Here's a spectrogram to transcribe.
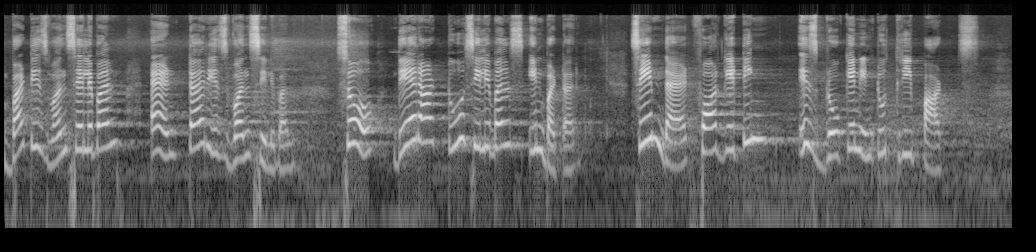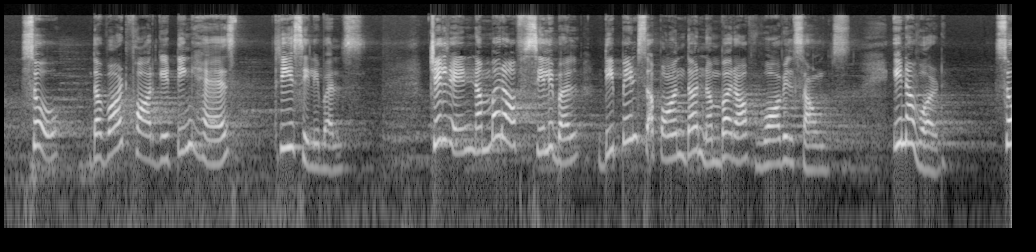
but is one syllable and ter is one syllable. So, there are two syllables in butter. Same that forgetting is broken into three parts. So, the word forgetting has three syllables. Children, number of syllable depends upon the number of vowel sounds in a word. So,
